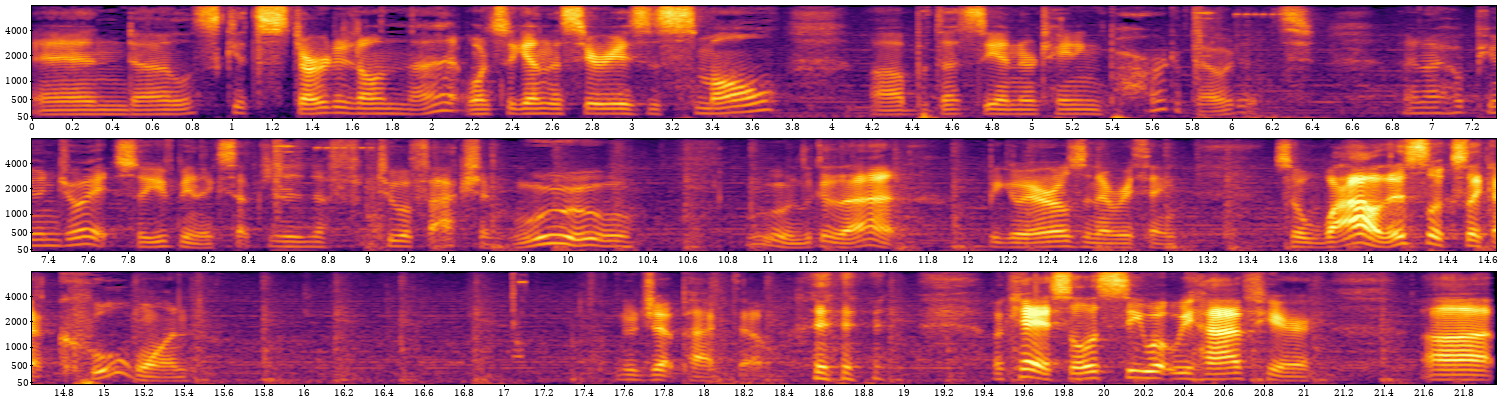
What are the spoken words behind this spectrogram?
And uh, let's get started on that. Once again, the series is small, uh, but that's the entertaining part about it. And I hope you enjoy it. So you've been accepted enough to a faction. Woo! Ooh, look at that. Big arrows and everything. So wow, this looks like a cool one. No jetpack though. okay, so let's see what we have here. Uh,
